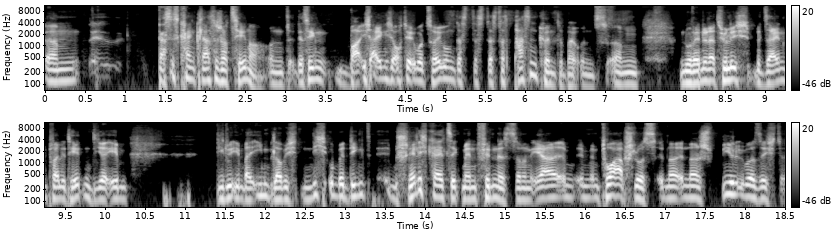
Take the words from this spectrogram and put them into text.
ähm, das ist kein klassischer Zehner. Und deswegen war ich eigentlich auch der Überzeugung, dass, dass, dass das passen könnte bei uns. Ähm, nur wenn du natürlich mit seinen Qualitäten, die er eben die du ihm bei ihm, glaube ich, nicht unbedingt im Schnelligkeitssegment findest, sondern eher im, im, im Torabschluss, in einer, in einer, Spielübersicht.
